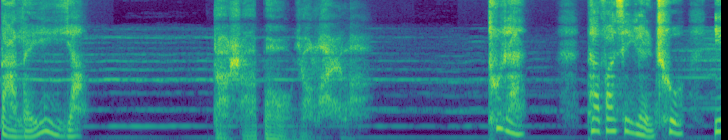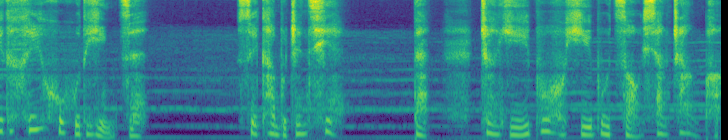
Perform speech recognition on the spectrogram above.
打雷一样。大沙暴要来了！突然。他发现远处一个黑乎乎的影子，虽看不真切，但正一步一步走向帐篷。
